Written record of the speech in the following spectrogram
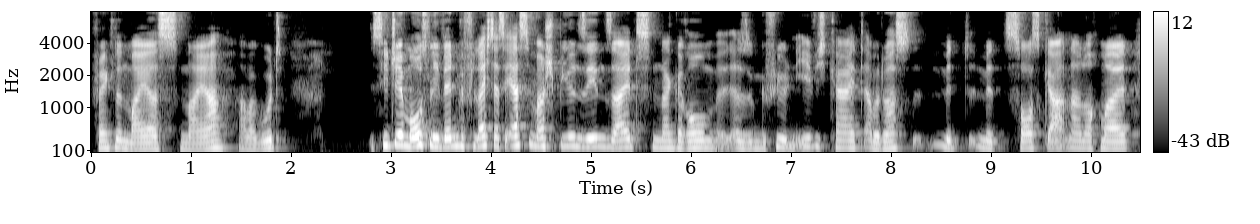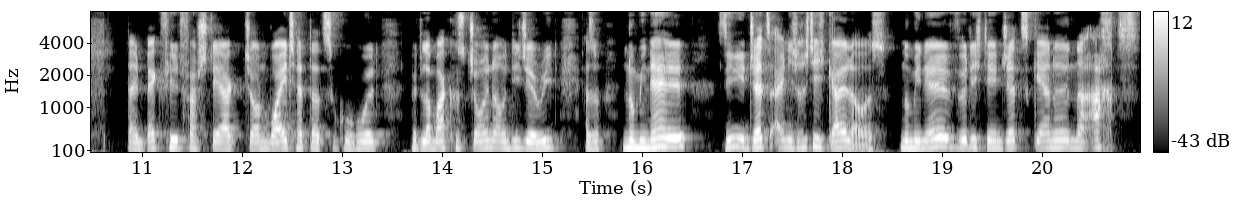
Franklin Myers, naja, aber gut. CJ Mosley werden wir vielleicht das erste Mal spielen sehen seit einer Geraum, also gefühlten Ewigkeit, aber du hast mit, mit Source Gardner nochmal dein Backfield verstärkt, John Whitehead dazu geholt, mit Lamarcus Joyner und DJ Reed. Also nominell sehen die Jets eigentlich richtig geil aus. Nominell würde ich den Jets gerne eine 8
